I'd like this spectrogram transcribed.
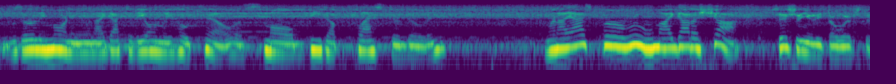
It was early morning when I got to the only hotel, a small, beat-up plaster building. When I asked for a room, I got a shock. Si, Senorita Webster.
